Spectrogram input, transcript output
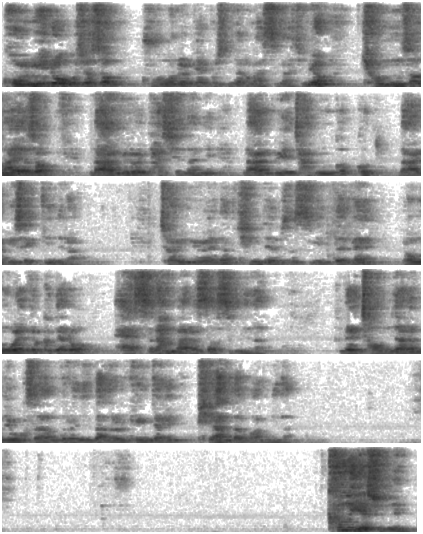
공의로 오셔서 구원을 베푸신다고 말씀하시며 겸손하여서 나귀를 타시나니 나귀의 작은 것곧 나귀 새끼니라. 저희 교회는 킹제임스 쓰기 때문에 영어에도 그대로 S란 말을 썼습니다. 근데 점잖은 미국 사람들은 이 단어를 굉장히 피한다고 합니다. 그 예수님,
